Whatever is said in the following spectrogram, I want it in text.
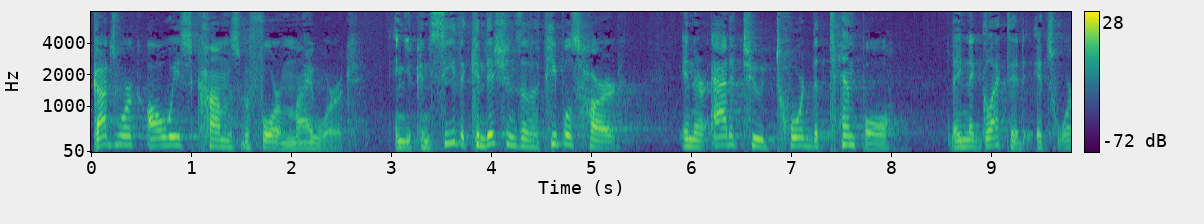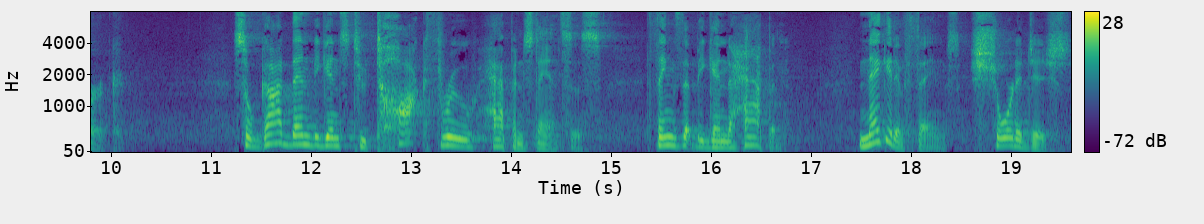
God's work always comes before my work. And you can see the conditions of the people's heart in their attitude toward the temple. They neglected its work. So God then begins to talk through happenstances, things that begin to happen, negative things, shortages,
